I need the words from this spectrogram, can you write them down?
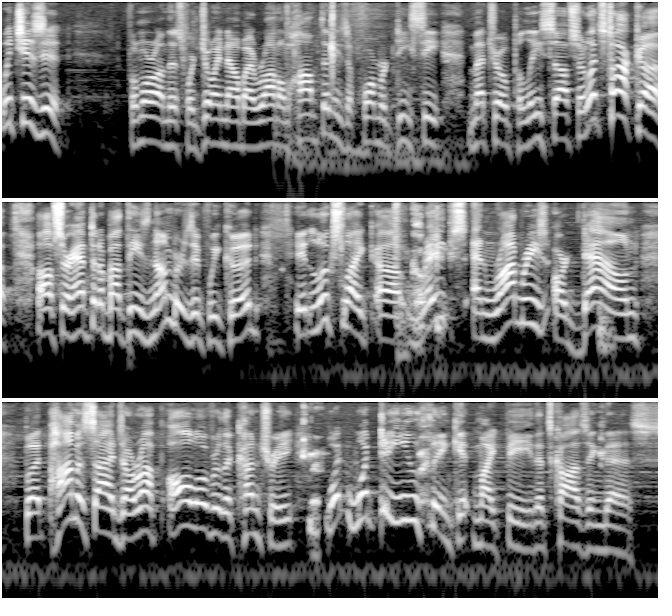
Which is it? For more on this, we're joined now by Ronald Hampton. He's a former D.C. Metro police officer. Let's talk, uh, Officer Hampton, about these numbers if we could. It looks like uh, rapes and robberies are down, but homicides are up all over the country. What what do you think it might be that's causing this?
